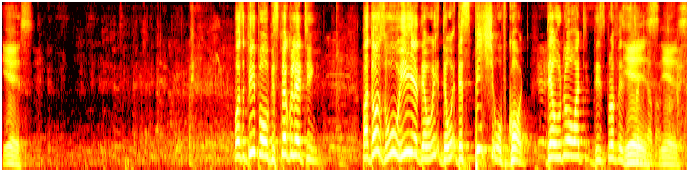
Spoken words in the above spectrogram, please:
Yes Because people will be speculating. But those who hear the, the, the speech of God, they will know what this prophet is talking about. yes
